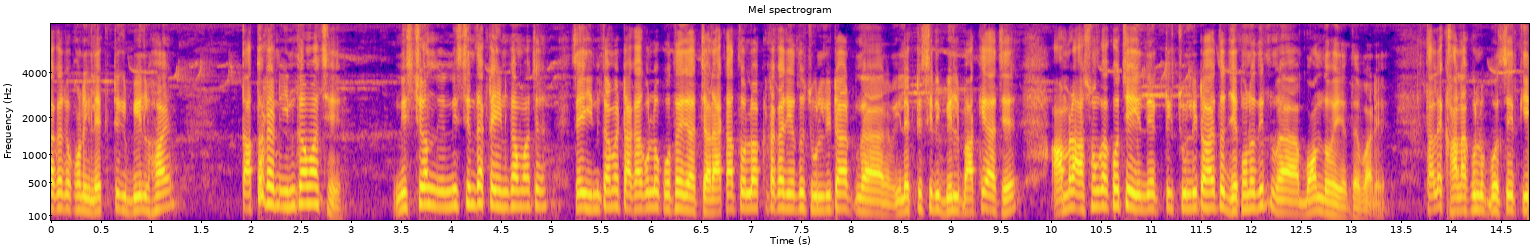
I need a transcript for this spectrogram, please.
টাকা যখন ইলেকট্রিক বিল হয়, তার তো একটা ইনকাম আছে। নিশ্চয় নিশ্চিন্ত একটা ইনকাম আছে। সেই ইনকামের টাকাগুলো কোথায় যাচ্ছে? আর একাত্তর লক্ষ টাকা যেহেতু চুল্লিটার ইলেকট্রিসিটি বিল বাকি আছে আমরা আশঙ্কা করছি ইলেকট্রিক চুল্লিটা হয়তো যে কোনো দিন বন্ধ হয়ে যেতে পারে। তাহলে খানাকুলো উপস্থিত কী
